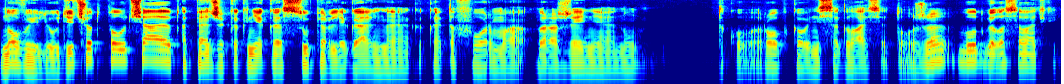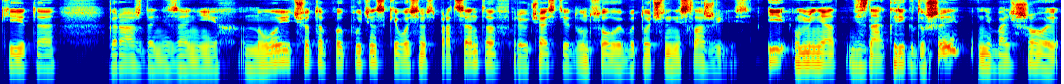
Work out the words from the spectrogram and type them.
новые люди что-то получают, опять же, как некая суперлегальная какая-то форма выражения, ну, такого робкого несогласия тоже будут голосовать какие-то граждане за них. Ну и что-то по-путински 80% при участии Дунцовой бы точно не сложились. И у меня, не знаю, крик души небольшой,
